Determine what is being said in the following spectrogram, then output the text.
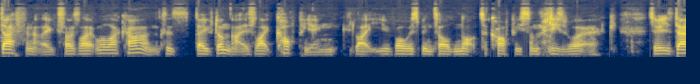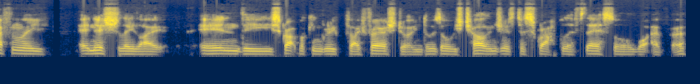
Definitely, because I was like, well, I can't because they've done that. It's like copying. Like you've always been told not to copy somebody's work. So it's definitely initially like in the scrapbooking group I first joined, there was always challenges to scraplift this or whatever.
